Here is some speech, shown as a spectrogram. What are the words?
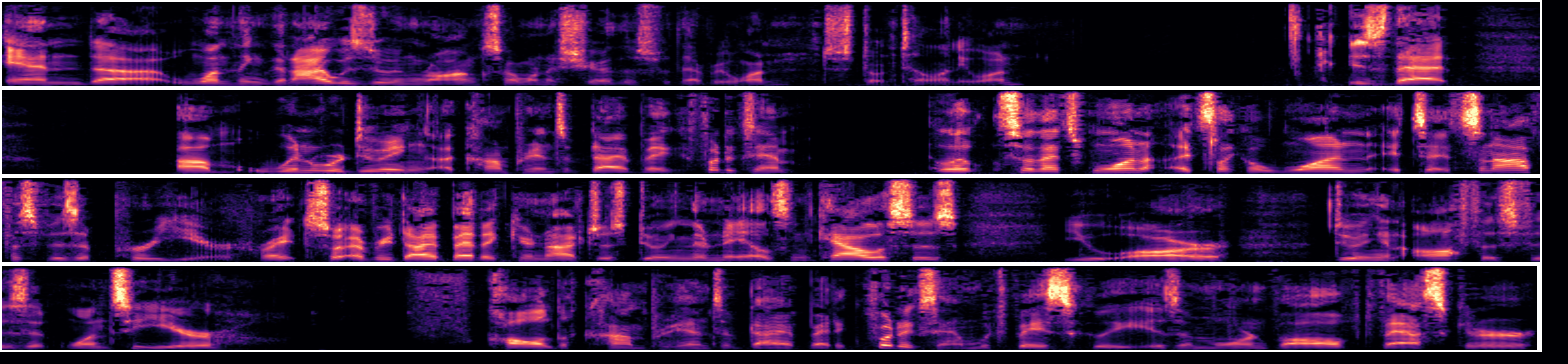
And uh, one thing that I was doing wrong, so I want to share this with everyone. Just don't tell anyone. Is that um, when we're doing a comprehensive diabetic foot exam, so that's one it's like a one it's it's an office visit per year right so every diabetic you're not just doing their nails and calluses you are doing an office visit once a year called a comprehensive diabetic foot exam which basically is a more involved vascular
